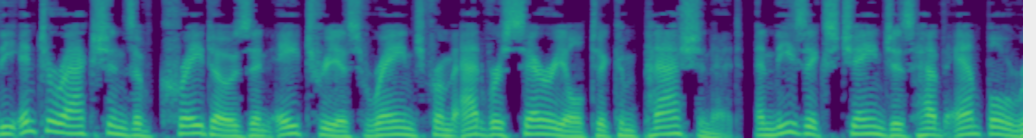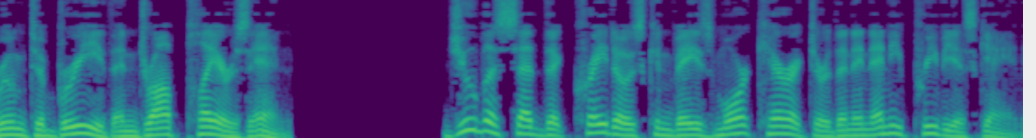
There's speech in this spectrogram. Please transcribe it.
The interactions of Kratos and Atreus range from adversarial to compassionate, and these exchanges have ample room to breathe and draw players in. Juba said that Kratos conveys more character than in any previous game.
